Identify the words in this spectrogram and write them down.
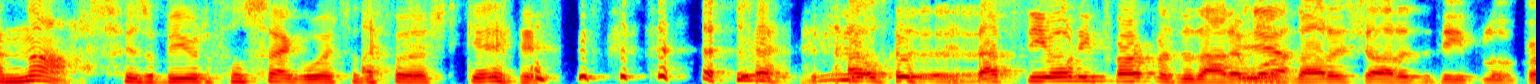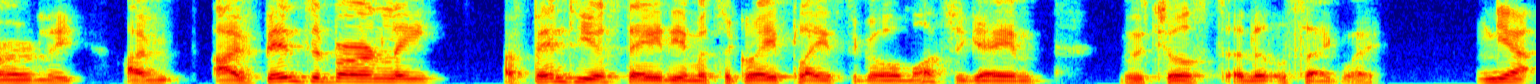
And that is a beautiful segue to the first game. that was that's the only purpose of that. It yeah. was not a shot at the people of Burnley. I'm I've been to Burnley. I've been to your stadium. It's a great place to go and watch a game. It was just a little segue. Yeah,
